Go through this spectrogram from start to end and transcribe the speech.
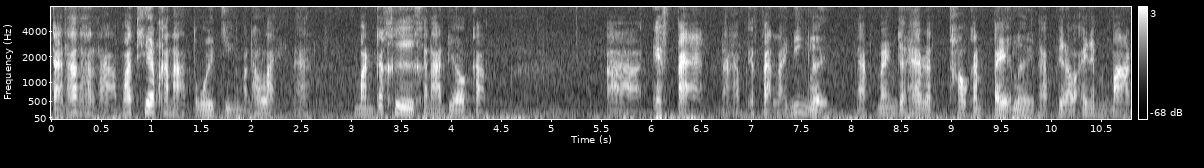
แต่ถ้าถามว่าเทียบขนาดตัวจริงมันเท่าไหร่นะ มันก็คือขนาดเดียวกับ F8 นะครับ F8 Lightning เลยนะครับแมันจะแทบจะเท่ากันเป๊ะเลยนะครับเพียงแต่ว่าไอ้นี่มันบาน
